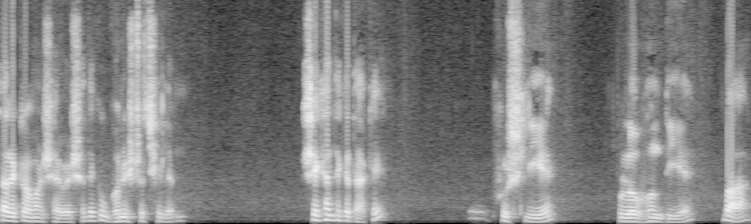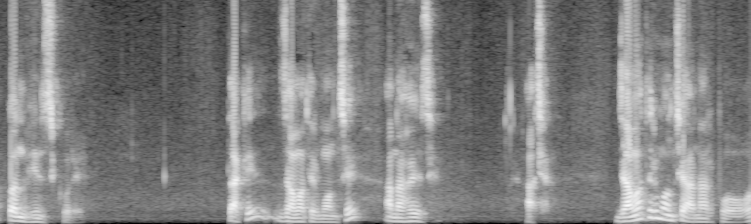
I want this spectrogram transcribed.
তারেক রহমান সাহেবের সাথে খুব ঘনিষ্ঠ ছিলেন। সেখান থেকে তাকে ফুসলিয়ে, প্রলোভন দিয়ে বা কনভিন্স করে তাকে জামাতের মঞ্চে আনা হয়েছে। আচ্ছা জামাতের মঞ্চে আনার পর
